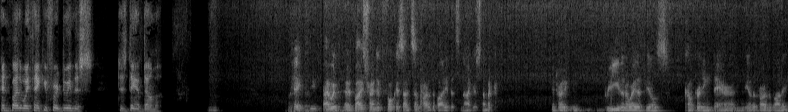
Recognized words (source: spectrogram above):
And by the way, thank you for doing this this day of Dhamma. Okay, I would advise trying to focus on some part of the body that's not your stomach and try to breathe in a way that feels comforting there and the other part of the body.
